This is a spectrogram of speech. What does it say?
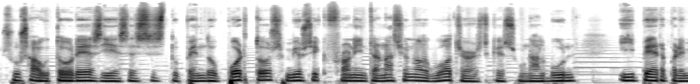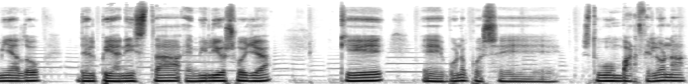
sus autores y es ese estupendo Puertos Music from International Waters, que es un álbum hiper premiado del pianista Emilio Soya, que eh, bueno, pues eh, estuvo en Barcelona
